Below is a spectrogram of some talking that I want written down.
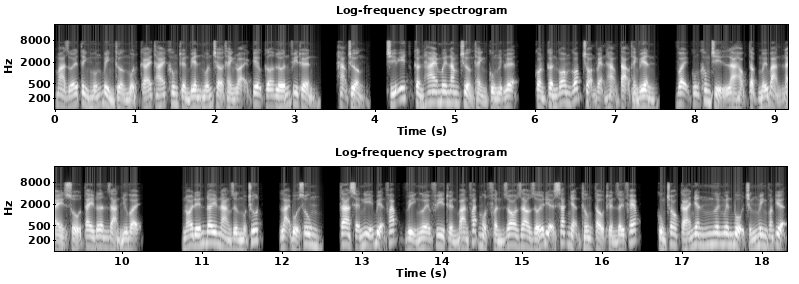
mà dưới tình huống bình thường một cái thái không thuyền viên muốn trở thành loại kia cỡ lớn phi thuyền, hạm trưởng chí ít cần hai mươi năm trưởng thành cùng lịch luyện, còn cần gom góp trọn vẹn hạm tạo thành viên, vậy cũng không chỉ là học tập mấy bản này sổ tay đơn giản như vậy. Nói đến đây nàng dừng một chút, lại bổ sung, ta sẽ nghĩ biện pháp vì người phi thuyền ban phát một phần do giao giới địa xác nhận thông tàu thuyền giấy phép, cùng cho cá nhân ngươi nguyên bộ chứng minh văn kiện,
